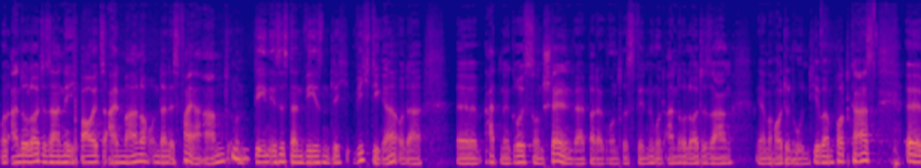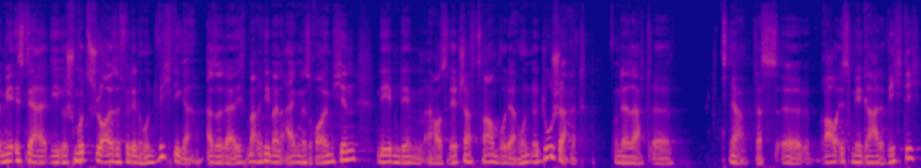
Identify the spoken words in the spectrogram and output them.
Und andere Leute sagen, nee, ich baue jetzt einmal noch und dann ist Feierabend. Und denen ist es dann wesentlich wichtiger oder äh, hat einen größeren Stellenwert bei der Grundrissfindung und andere Leute sagen, wir haben ja heute einen Hund hier beim Podcast, äh, mir ist der die Schmutzschleuse für den Hund wichtiger. Also da mache ich lieber ein eigenes Räumchen neben dem Hauswirtschaftsraum, wo der Hund eine Dusche hat. Und er sagt, äh, ja, das äh, Brau ist mir gerade wichtig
